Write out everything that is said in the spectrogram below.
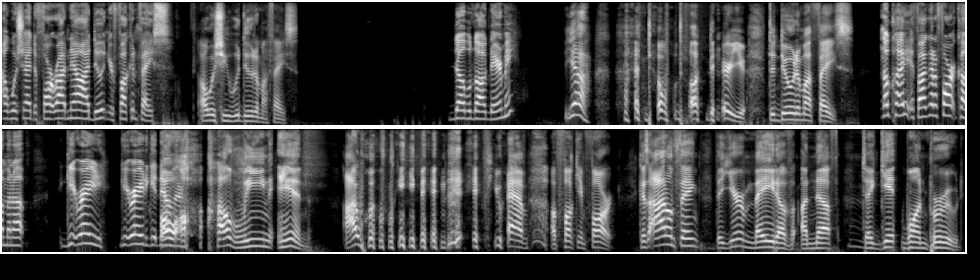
I wish I had to fart right now, I'd do it in your fucking face. I wish you would do it in my face. Double dog dare me? Yeah, I double dog dare you to do it in my face. Okay, if I got a fart coming up, get ready. Get ready to get down oh, there. I'll, I'll lean in. I will lean in if you have a fucking fart. Because I don't think that you're made of enough to hmm. get one brood.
